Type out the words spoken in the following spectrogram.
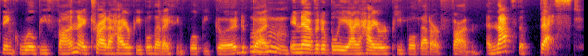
think will be fun. I try to hire people that I think will be good, but Mhm. inevitably I hire people that are fun, and that's the best.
